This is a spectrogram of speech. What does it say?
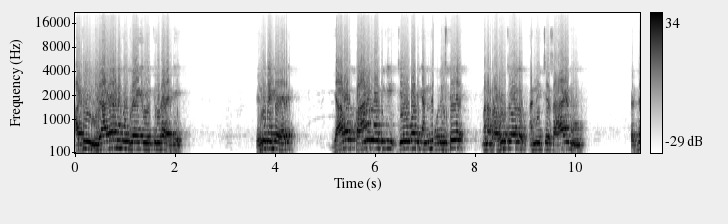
అతి నిరాదరణకు గురయ్యే వ్యక్తి కూడా అదే ఎందుకంటే యావత్ ప్రాణకోటికి జీవకోటికి అన్ని పోలిస్తే మన ప్రభుత్వాలు అందించే సహాయము పెద్ద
